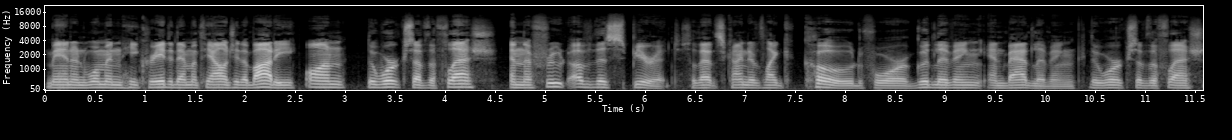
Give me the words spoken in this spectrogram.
man and woman, he created them a theology of the body, on the works of the flesh and the fruit of the Spirit. So that's kind of like code for good living and bad living, the works of the flesh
